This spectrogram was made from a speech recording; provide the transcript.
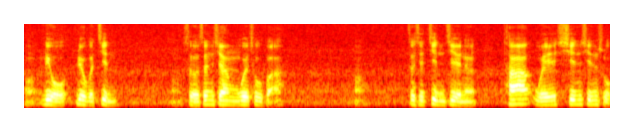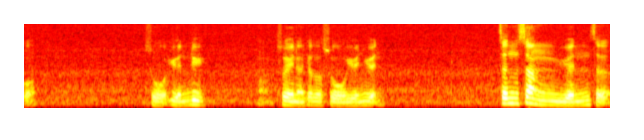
啊，六六个境啊，舍身相、未触法啊，这些境界呢，它为心心所所缘虑，所以呢叫做所缘缘。真上缘者，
